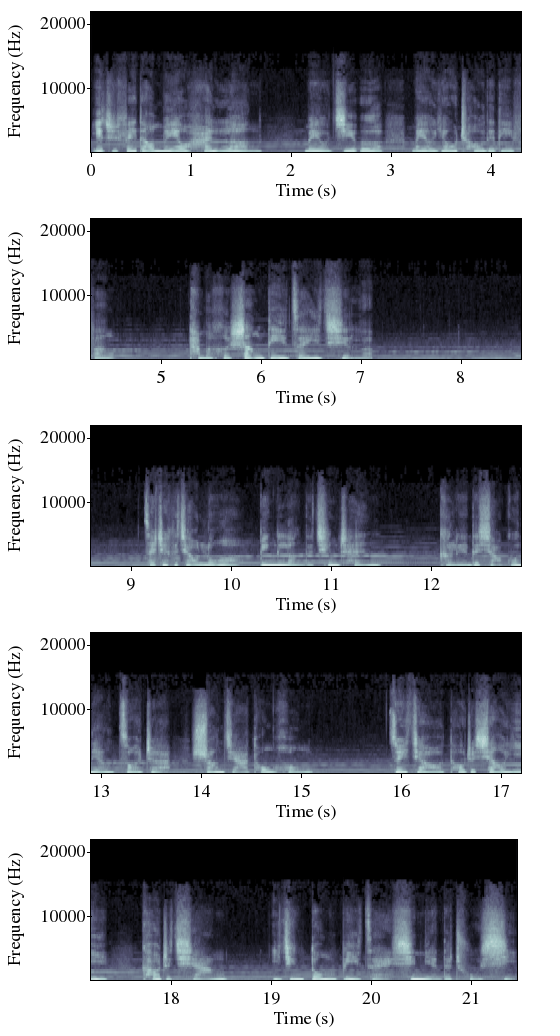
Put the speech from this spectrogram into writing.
一直飞到没有寒冷、没有饥饿、没有忧愁的地方。他们和上帝在一起了。在这个角落，冰冷的清晨，可怜的小姑娘坐着，双颊通红，嘴角透着笑意，靠着墙，已经冻毙在新年的除夕。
